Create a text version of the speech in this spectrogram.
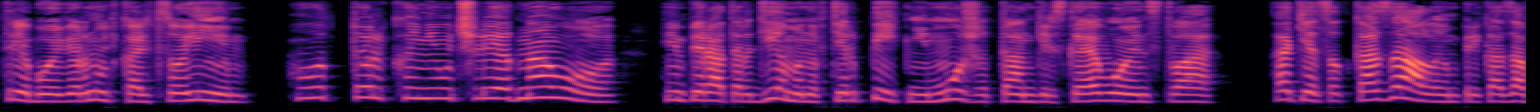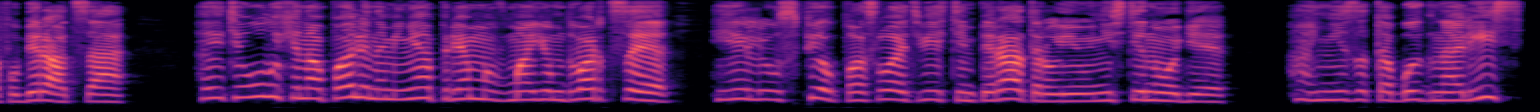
требуя вернуть кольцо им. Вот только не учли одного. Император демонов терпеть не может ангельское воинство. Отец отказал им, приказав убираться. А эти улухи напали на меня прямо в моем дворце. Еле успел послать весть императору и унести ноги. «Они за тобой гнались?»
